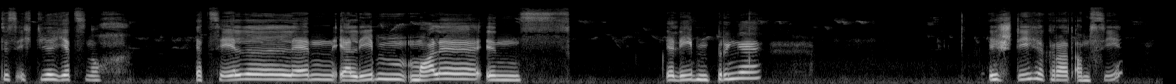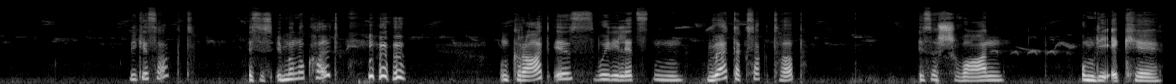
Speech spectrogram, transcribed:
das ich dir jetzt noch erzählen, erleben, male, ins Erleben bringe. Ich stehe hier gerade am See. Wie gesagt, es ist immer noch kalt. Und gerade ist, wo ich die letzten Wörter gesagt habe, ist ein Schwan um die Ecke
